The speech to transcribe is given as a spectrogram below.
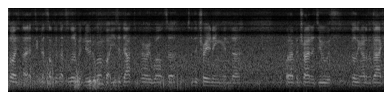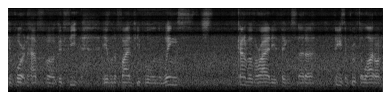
So I, I think that's something that's a little bit new to him, but he's adapted very well to, to the training and uh, what I've been trying to do with building out of the back. Important to have uh, good feet, able to find people in the wings, just kind of a variety of things that uh, I think he's improved a lot on.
